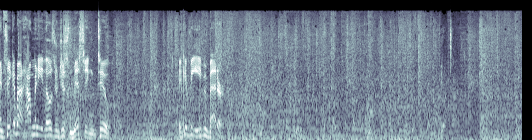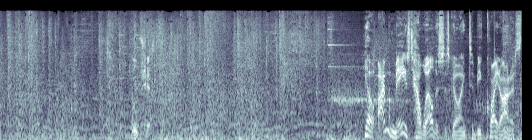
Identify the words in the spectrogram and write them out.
And think about how many of those are just missing, too. It could be even better. Oh, shit. Yo, I'm amazed how well this is going, to be quite honest.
